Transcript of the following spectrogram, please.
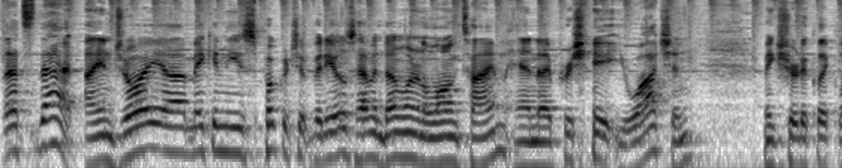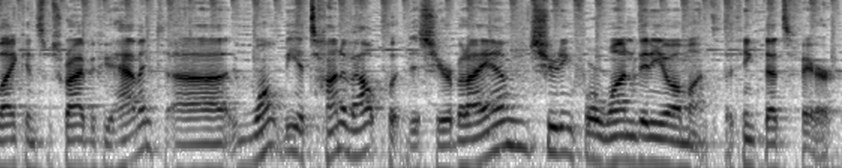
That's that. I enjoy uh, making these poker chip videos. Haven't done one in a long time, and I appreciate you watching. Make sure to click like and subscribe if you haven't. Uh, it won't be a ton of output this year, but I am shooting for one video a month. I think that's fair.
